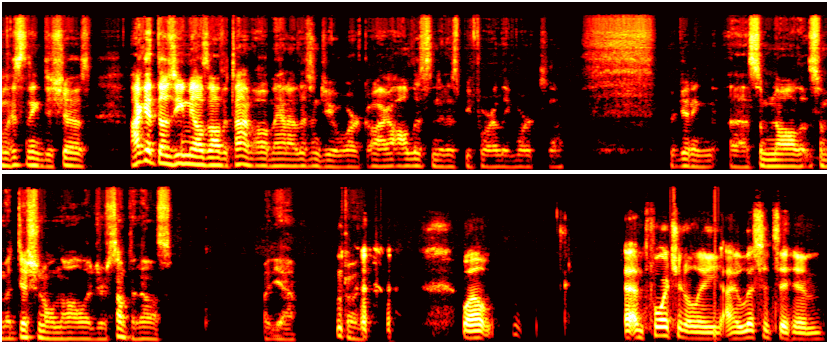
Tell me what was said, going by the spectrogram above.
listening to shows I get those emails all the time. Oh man, I listen to your work. Oh, I'll listen to this before I leave work. So we're getting uh, some knowledge, some additional knowledge, or something else. But yeah, go ahead. well, unfortunately, I listened to him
